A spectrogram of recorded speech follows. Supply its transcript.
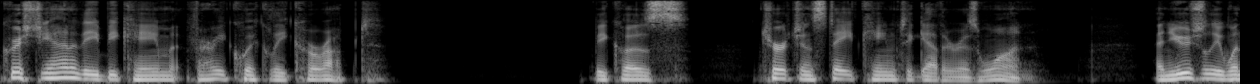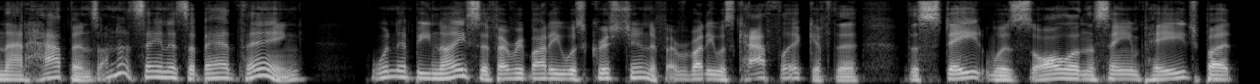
Christianity became very quickly corrupt because church and state came together as one. And usually, when that happens, I'm not saying it's a bad thing. Wouldn't it be nice if everybody was Christian, if everybody was Catholic, if the, the state was all on the same page? But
